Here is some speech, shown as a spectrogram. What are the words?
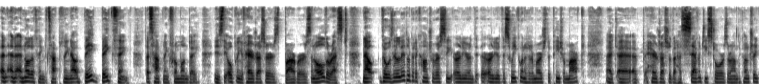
an, an, another thing that's happening now. A big, big thing that's happening from Monday is the opening of hairdressers, barbers, and all the rest. Now, there was a little bit of controversy earlier in the, earlier this week when it had emerged that Peter Mark, a, a, hairdresser that has 70 stores around the country,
